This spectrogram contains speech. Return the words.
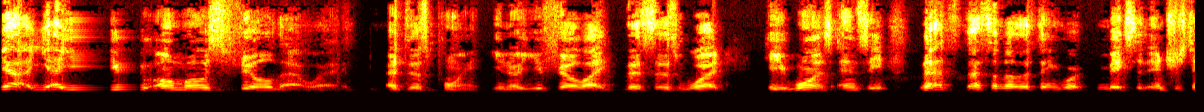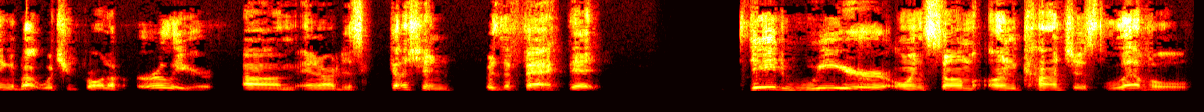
Yeah, yeah, you, you almost feel that way at this point. You know, you feel like this is what he wants. And see, that's that's another thing what makes it interesting about what you brought up earlier um, in our discussion was the fact that did Weir on some unconscious level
